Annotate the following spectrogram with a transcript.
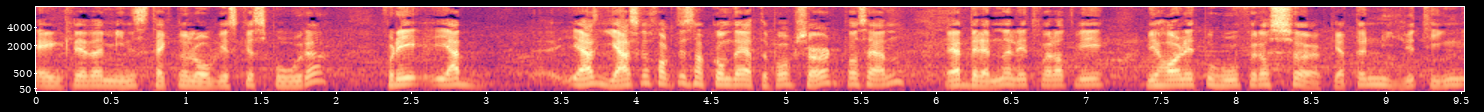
egentlig det minst teknologiske sporet. Fordi jeg jeg, jeg, skal faktisk snakke om det etterpå sjøl på scenen. Jeg brenner litt for at vi, vi, har litt behov for å søke etter nye ting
